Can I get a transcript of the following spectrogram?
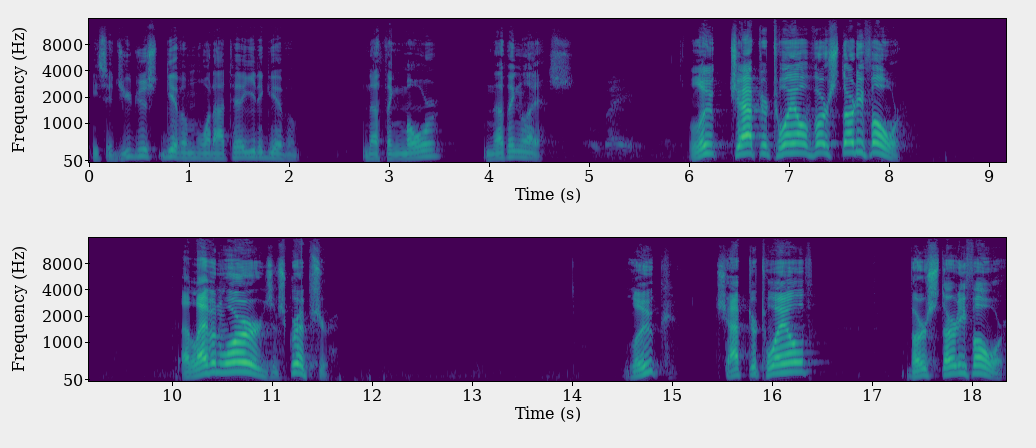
He said, You just give them what I tell you to give them. Nothing more, nothing less. Luke chapter 12, verse 34. 11 words of Scripture. Luke chapter 12, verse 34.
